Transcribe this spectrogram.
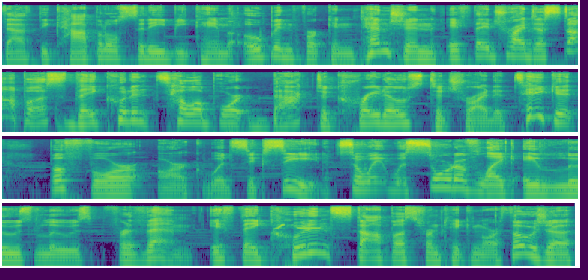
that the capital city became open for contention if they tried to stop us they couldn't teleport back to Kratos to try to take it before Ark would succeed. So it was sort of like a lose-lose for them. If they couldn't stop us from taking Orthosia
